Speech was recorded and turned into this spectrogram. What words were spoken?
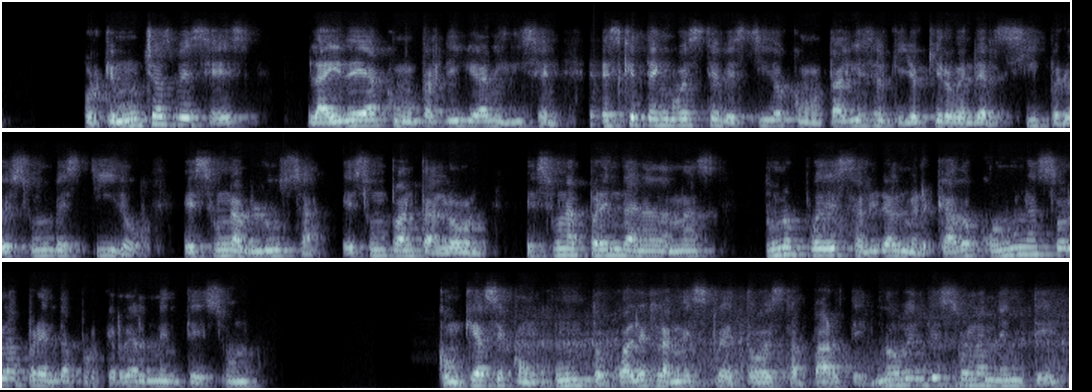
porque muchas veces la idea como tal llegan y dicen, es que tengo este vestido como tal y es el que yo quiero vender. Sí, pero es un vestido, es una blusa, es un pantalón, es una prenda nada más. Tú no puedes salir al mercado con una sola prenda porque realmente es un... ¿Con qué hace conjunto? ¿Cuál es la mezcla de toda esta parte? No vendes solamente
